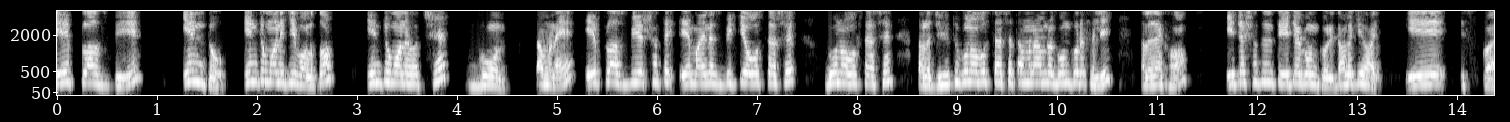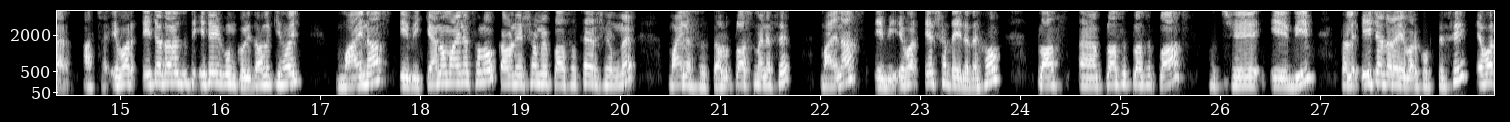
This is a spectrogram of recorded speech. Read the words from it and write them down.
A plus B into into মানে কি বলতো? ইন্টু মানে হচ্ছে গুণ। তার মানে এ প্লাস বি এর সাথে এ মাইনাস বি কি অবস্থায় আছে? গুণ অবস্থায় আছে। তাহলে যেহেতু গুণ অবস্থায় আছে, তার মানে আমরা গুণ করে ফেলি। তাহলে দেখো, এটার সাথে যদি এটা গুণ করি, তাহলে কি হয়? এ স্কোয়ার আচ্ছা এবার এটা দ্বারা যদি এটাকে গুণ করি, তাহলে কি হয়? মাইনাস এ বি কেন মাইনাস হলো? কারণ এর সামনে প্লাস আছে আর এর সামনে মাইনাস আছে। তাহলে প্লাস মাইনাসে মাইনাস এ বি। এবার এর সাথে এটা দেখো প্লাস প্লাসে প্লাসে প্লাস হচ্ছে এ বি। তাহলে এটা দ্বারা এবার করতেছি। এবার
